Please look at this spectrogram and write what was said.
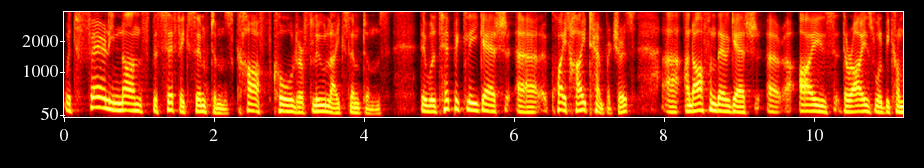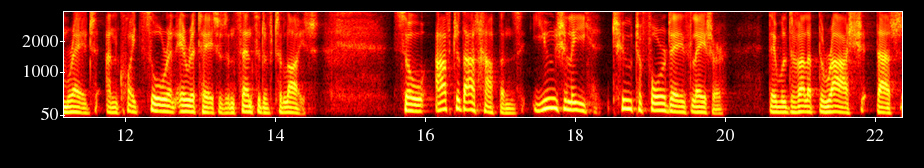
with fairly non specific symptoms, cough, cold, or flu like symptoms. They will typically get uh, quite high temperatures, uh, and often they'll get uh, eyes, their eyes will become red and quite sore and irritated and sensitive to light. So, after that happens, usually two to four days later, they will develop the rash that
